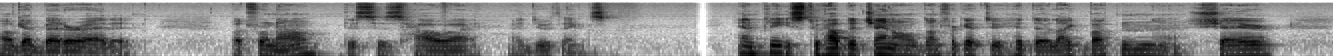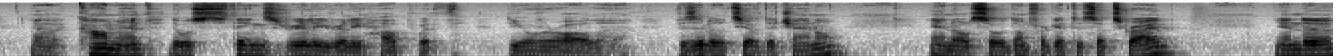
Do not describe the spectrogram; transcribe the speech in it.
I'll get better at it, but for now, this is how I, I do things. And please, to help the channel, don't forget to hit the like button, uh, share, uh, comment. Those things really, really help with the overall uh, visibility of the channel. And also, don't forget to subscribe. And uh,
